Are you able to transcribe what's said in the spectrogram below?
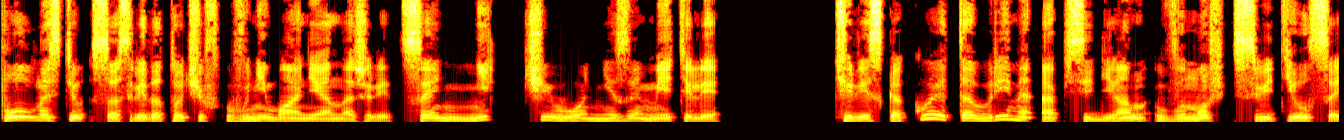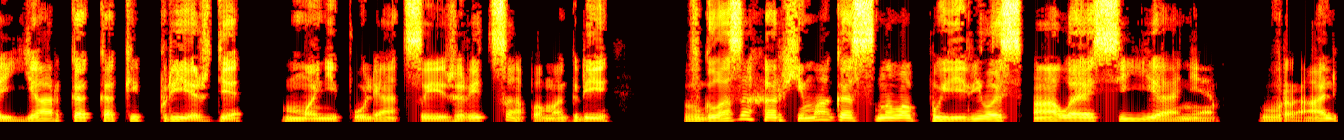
полностью сосредоточив внимание на жреце, ничего не заметили. Через какое-то время обсидиан вновь светился ярко, как и прежде. Манипуляции жреца помогли. В глазах архимага снова появилось алое сияние. Врааль,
